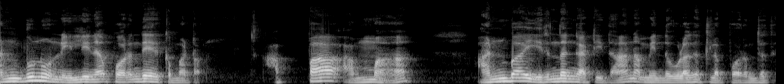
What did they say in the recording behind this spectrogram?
அன்புன்னு ஒன்று இல்லைன்னா பிறந்தே இருக்க மாட்டோம். அப்பா அம்மா அன்பாக இருந்தங்காட்டி தான் நம்ம இந்த உலகத்தில் பிறந்தது.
